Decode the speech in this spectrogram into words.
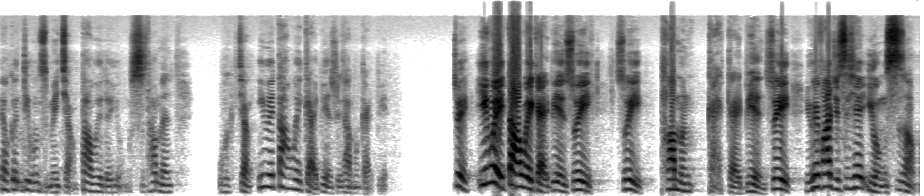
要跟弟兄姊妹讲大卫的勇士，他们我讲，因为大卫改变，所以他们改变。所以因为大卫改变，所以所以他们改改变。所以你会发觉这些勇士啊，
